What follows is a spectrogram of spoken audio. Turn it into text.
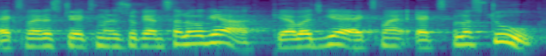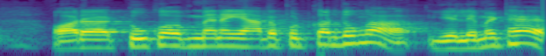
x minus two x minus two cancel हो गया। क्या बच गया? एक्स एक्स प्लस टू और टू को मैंने यहाँ पे पुट कर दूँगा। ये लिमिट है।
